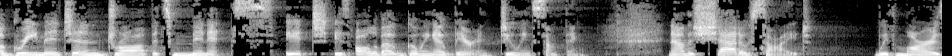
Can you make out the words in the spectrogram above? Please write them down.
agreement and draw up its minutes. It is all about going out there and doing something. Now, the shadow side with Mars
